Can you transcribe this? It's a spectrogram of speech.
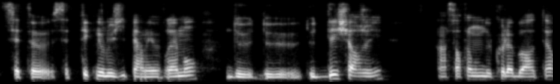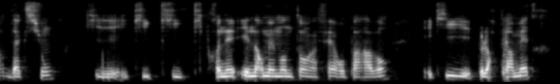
cette, cette technologie permet vraiment de, de, décharger un certain nombre de collaborateurs d'actions qui, qui, qui, qui, prenaient énormément de temps à faire auparavant et qui peut leur permettre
